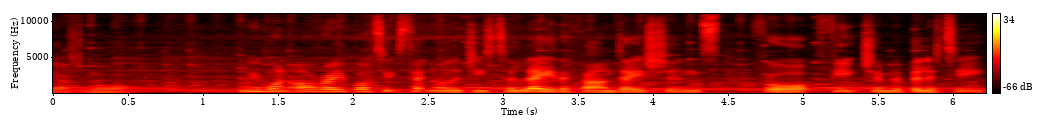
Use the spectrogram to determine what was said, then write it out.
Ashmore. We want our robotics technologies to lay the foundations for future mobility.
